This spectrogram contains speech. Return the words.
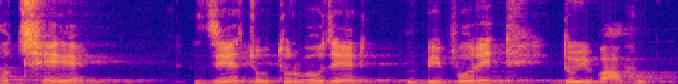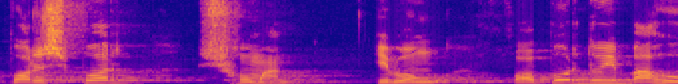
হচ্ছে যে চতুর্ভুজের বিপরীত দুই বাহু পরস্পর সমান এবং অপর দুই বাহু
